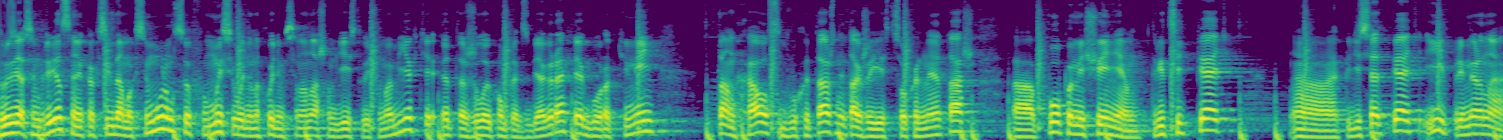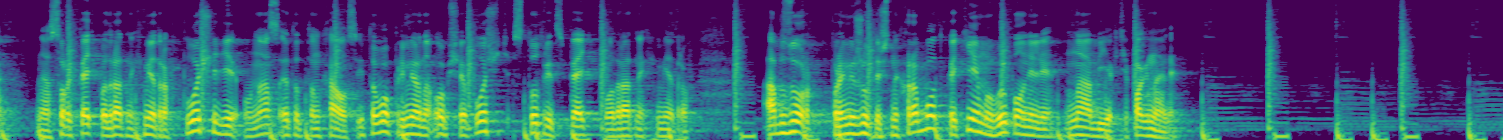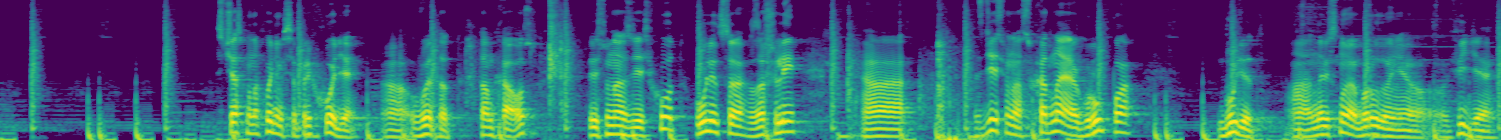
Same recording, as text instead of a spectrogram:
Друзья, всем привет! С вами, как всегда, Максим Муромцев. Мы сегодня находимся на нашем действующем объекте. Это жилой комплекс «Биография», город Тюмень. Танхаус двухэтажный, также есть цокольный этаж. А, по помещениям 35, 55 а, и примерно 45 квадратных метров площади у нас этот танхаус. Итого примерно общая площадь 135 квадратных метров. Обзор промежуточных работ, какие мы выполнили на объекте. Погнали! Сейчас мы находимся при входе э, в этот таунхаус. То есть у нас здесь вход, улица, зашли. Э, здесь у нас входная группа. Будет э, навесное оборудование в виде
